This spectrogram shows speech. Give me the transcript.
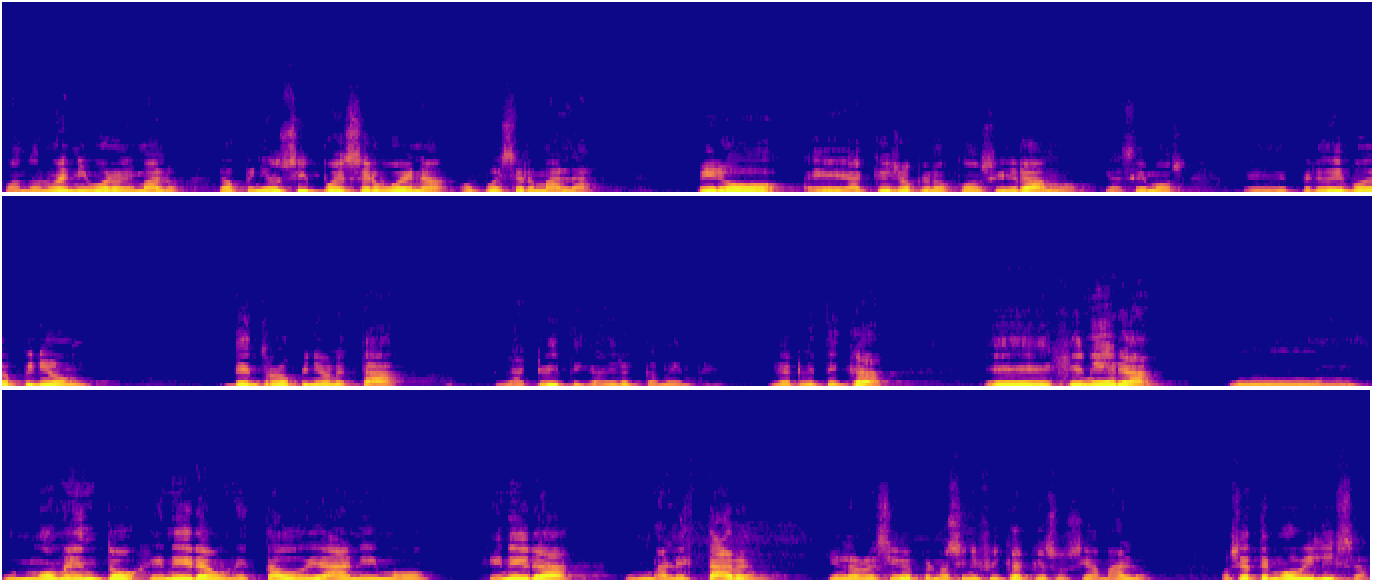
cuando no es ni bueno ni malo. La opinión sí puede ser buena o puede ser mala, pero eh, aquellos que nos consideramos que hacemos eh, periodismo de opinión, dentro de la opinión está la crítica directamente. La crítica eh, genera un momento, genera un estado de ánimo, genera un malestar quien la recibe, pero no significa que eso sea malo. O sea, te moviliza.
